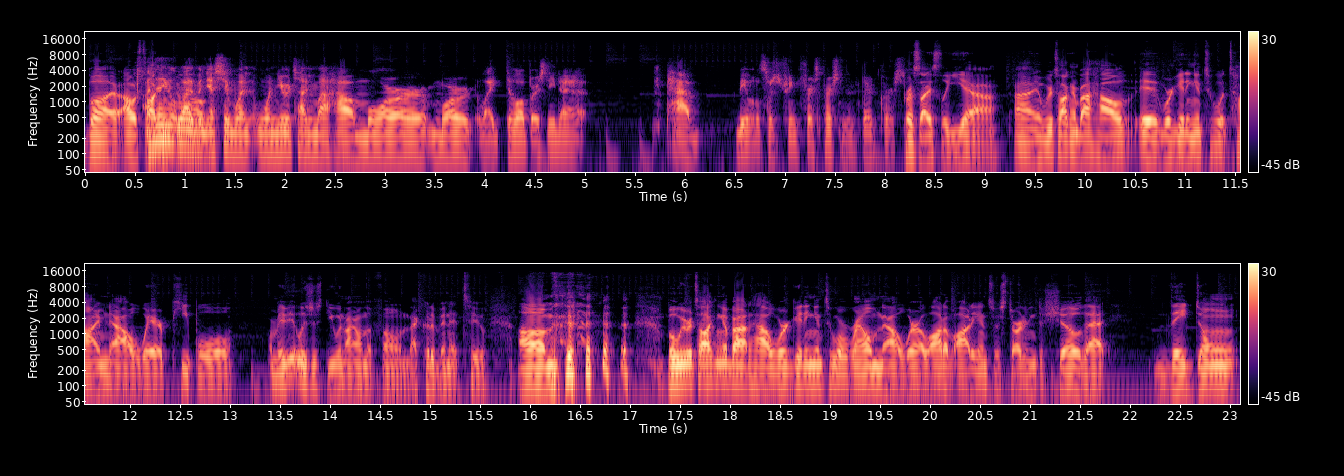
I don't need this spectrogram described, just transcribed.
But I was talking. i think it might have been yesterday when when you were talking about how more more like developers need to have be able to switch between first person and third person precisely, yeah. Uh, and we were talking about how it, we're getting into a time now where people, or maybe it was just you and I on the phone. That could have been it too. Um, but we were talking about how we're getting into a realm now where a lot of audience are starting to show that they don't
